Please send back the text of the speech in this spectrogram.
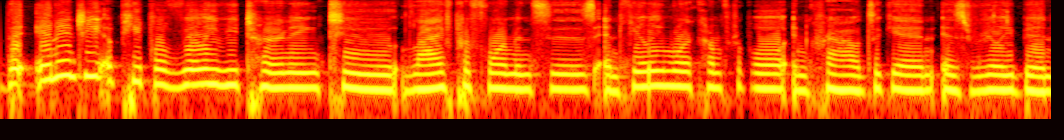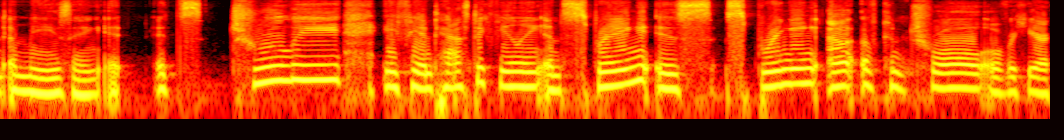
the energy of people really returning to live performances and feeling more comfortable in crowds again has really been amazing. It, it's truly a fantastic feeling and spring is springing out of control over here.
